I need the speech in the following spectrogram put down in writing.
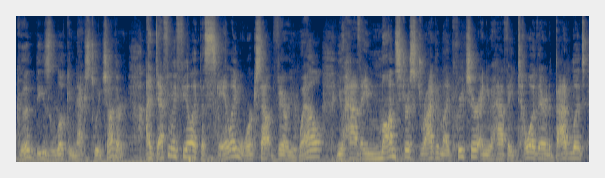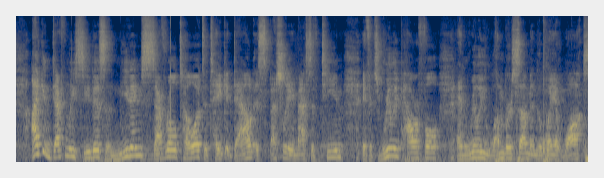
good these look next to each other. I definitely feel like the scaling works out very well. You have a monstrous dragon-like creature, and you have a Toa there to battle it. I can definitely see this needing several Toa to take it down, especially a massive team. If it's really powerful and really lumbersome in the way it walks,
